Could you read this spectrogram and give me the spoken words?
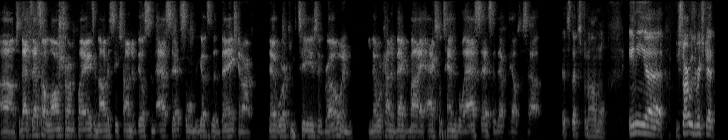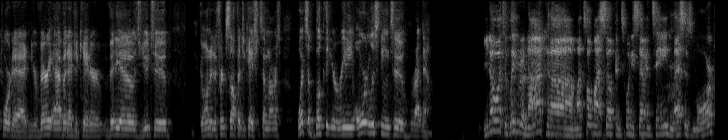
Um, so that's that's our long-term plays, and obviously trying to build some assets. So when we go to the bank and our network continues to grow, and you know we're kind of backed by actual tangible assets, it definitely helps us out. That's that's phenomenal. Any uh, you start with Rich Dad Poor Dad, and you're a very avid educator, videos, YouTube, going to different self-education seminars. What's a book that you're reading or listening to right now? You know what? To believe it or not, um, I told myself in 2017, less is more.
